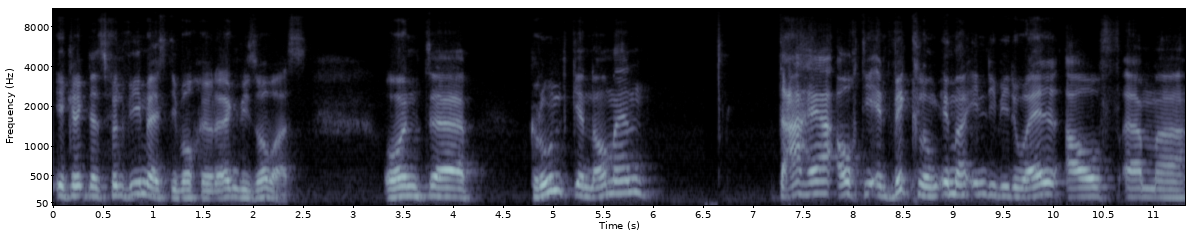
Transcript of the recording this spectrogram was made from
äh, ihr kriegt jetzt fünf E-Mails die Woche oder irgendwie sowas. Und äh, grundgenommen daher auch die Entwicklung immer individuell auf, ähm, äh,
